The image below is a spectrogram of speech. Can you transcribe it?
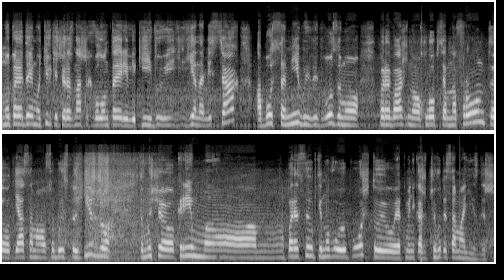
Ми передаємо тільки через наших волонтерів, які є на місцях, або самі відвозимо переважно хлопцям на фронт. От я сама особисто їжджу, тому що крім е, пересилки новою поштою, як мені кажуть, чого ти сама їздиш.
